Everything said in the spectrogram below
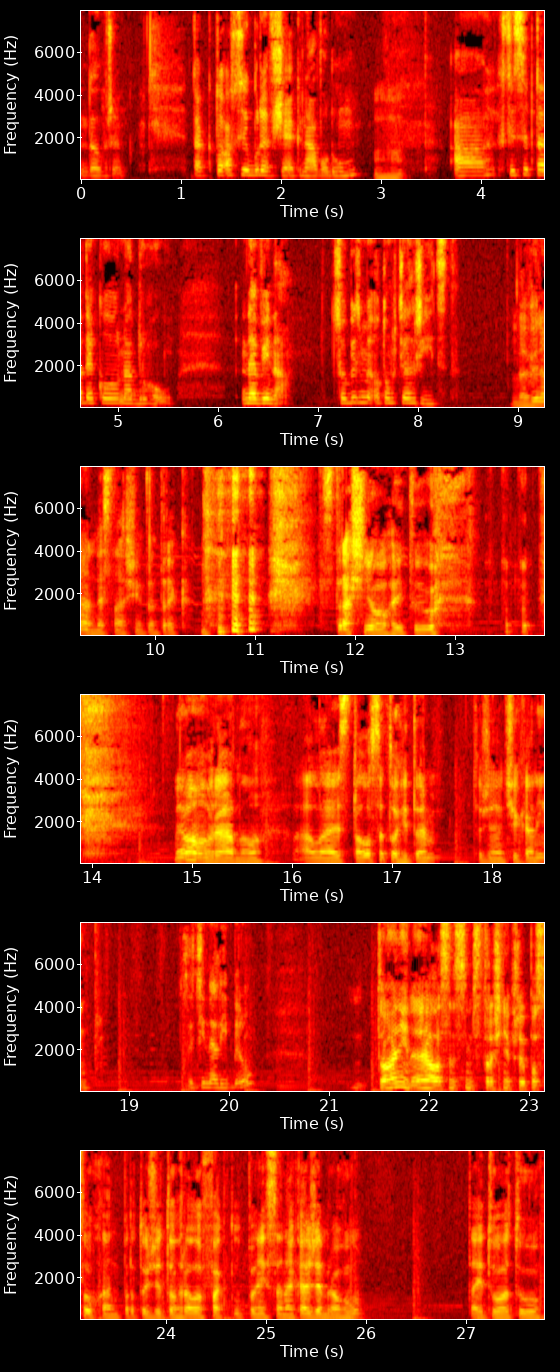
Dobře. Tak to asi bude vše k návodům. Mhm. A chci se ptat jako na druhou. Nevina. Co bys mi o tom chtěl říct? Nevina, nesnáším ten track. Strašně ho hejtuju. Nemám ho rád, no. Ale stalo se to hitem, což je nečekaný. Se ti nelíbil? To ani ne, ale jsem s ním strašně přeposlouchan, protože to hralo fakt úplně se na každém rohu. Tady tuhle tu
